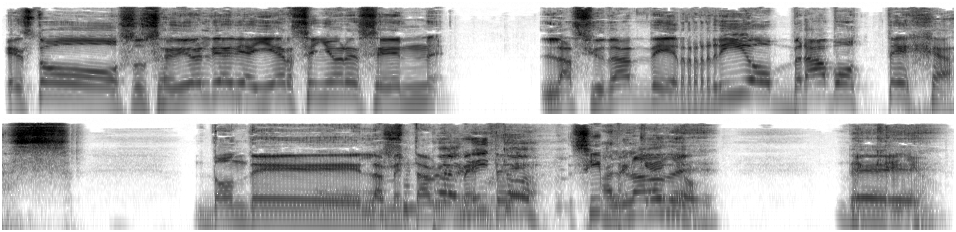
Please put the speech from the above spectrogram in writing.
Esto sucedió el día de ayer, señores, en la ciudad de Río Bravo, Texas, donde Es un lamentablemente, pueblito sí, al lado pequeño, de- de- pequeño.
